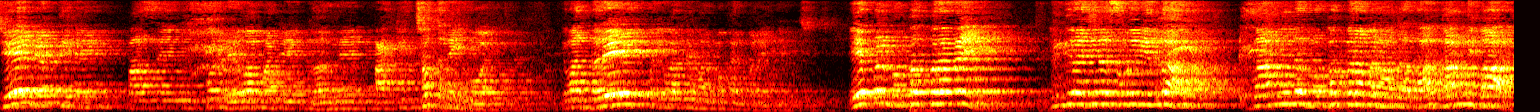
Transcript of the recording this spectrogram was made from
જે વ્યક્તિને પાસે ઉપર રહેવા માટે ઘરને પાકી છત નહીં હોય એવા દરેક પરિવારને મારું મકાન બનાવી દેવું છે. એ પણ મફત પરા નહીં. ઇંગ્રજીના સમયની અંદર ગામની અંદર મફત પરા બનાવતા હતા, ગામની બહાર.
